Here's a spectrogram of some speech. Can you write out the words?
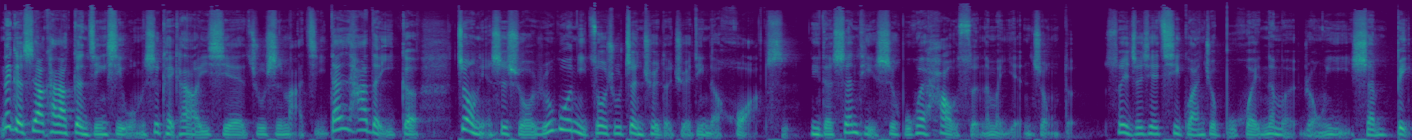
那个是要看到更精细，我们是可以看到一些蛛丝马迹。但是它的一个重点是说，如果你做出正确的决定的话，是你的身体是不会耗损那么严重的。所以这些器官就不会那么容易生病。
